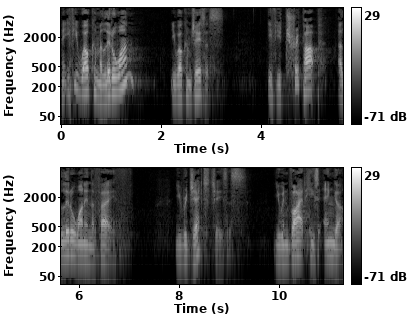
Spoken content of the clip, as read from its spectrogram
Now, if you welcome a little one, you welcome Jesus. If you trip up a little one in the faith, you reject Jesus. You invite his anger.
